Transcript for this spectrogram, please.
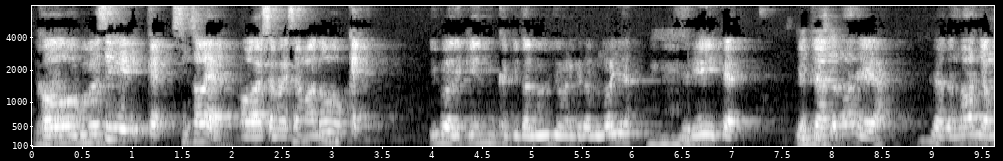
Kalau gue sih kayak misalnya ya, kalau SMA SMA tuh kayak dibalikin ke kita dulu zaman kita dulu aja. Jadi kayak ya Gitu kelihatan banget ya, ya. kelihatan banget yang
